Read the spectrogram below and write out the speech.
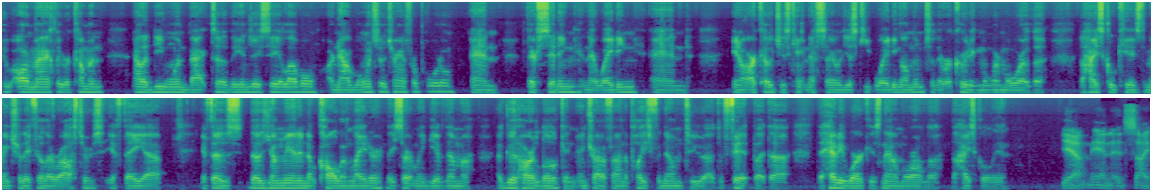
who automatically were coming out of D1 back to the NJCA level are now going to the transfer portal and they're sitting and they're waiting and you know our coaches can't necessarily just keep waiting on them so they're recruiting more and more of the the high school kids to make sure they fill their rosters if they uh, if those those young men end up calling later, they certainly give them a, a good hard look and, and try to find a place for them to uh, to fit. But uh, the heavy work is now more on the the high school end. Yeah, man, it's I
